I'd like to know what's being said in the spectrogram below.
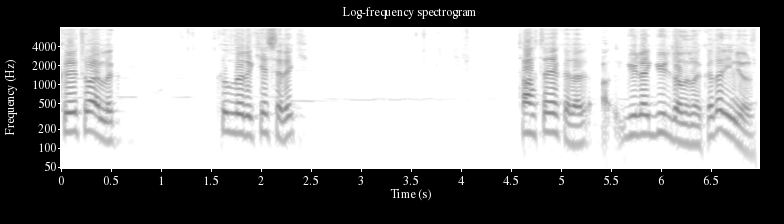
kretuarla kılları keserek tahtaya kadar, güle gül dalına kadar iniyorum.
